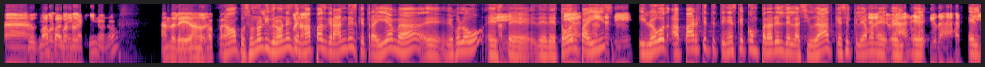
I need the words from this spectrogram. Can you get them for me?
Ah, los pues, mapas, me imagino, ¿no? Ándale, ya los mapas. No, pues unos librones de mapas grandes que traían, ¿verdad, eh, viejo lobo? Este, de, de, todo el país. Y luego, aparte, te tenías que comprar el de la ciudad, que es el que le llaman el, el,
